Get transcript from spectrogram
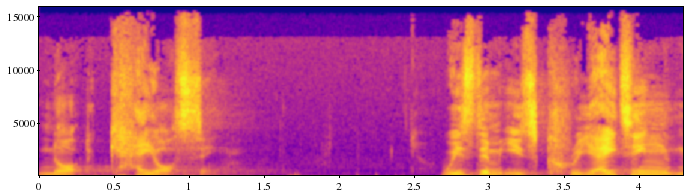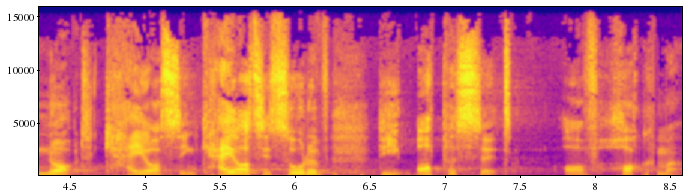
not chaosing. Wisdom is creating, not chaosing. Chaos is sort of the opposite of chokmah.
